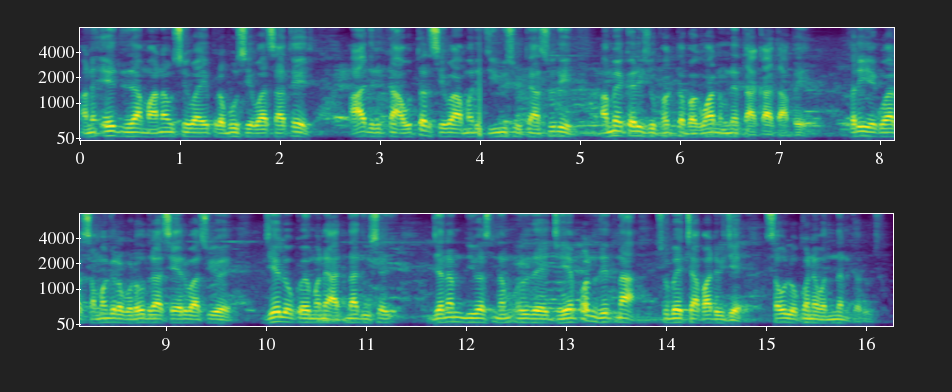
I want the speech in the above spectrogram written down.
અને એ જ રીતના માનવ સેવા એ પ્રભુ સેવા સાથે જ આ જ રીતના અવતર સેવા અમારી જીવીશું ત્યાં સુધી. અમે કરીશું, ફક્ત ભગવાન અમને તાકાત આપે. ફરી એકવાર સમગ્ર વડોદરા શહેરવાસીઓએ, જે લોકોએ મને આજના દિવસે જન્મદિવસ જે પણ રીતના શુભેચ્છા પાઠવી છે, સૌ લોકોને વંદન કરું છું.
